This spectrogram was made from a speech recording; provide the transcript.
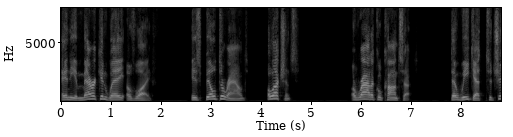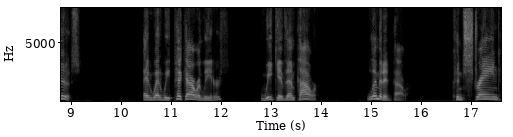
and the American way of life is built around elections, a radical concept that we get to choose. And when we pick our leaders, we give them power, limited power, constrained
